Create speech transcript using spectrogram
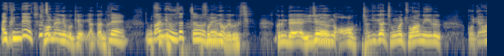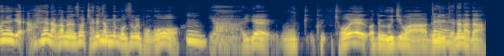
아니 근데 솔직히 처음에는 뭐 약간 네. 어, 많이 솔비- 웃었죠. 솔비가 네. 왜 그러지? 그런데 이제는 네. 어 자기가 정말 좋아하는 일을 꾸준하게 해 나가면서 자리 잡는 모습을 보고 음. 야 이게 웃, 그, 저의 어떤 의지와 노력이 네. 대단하다.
